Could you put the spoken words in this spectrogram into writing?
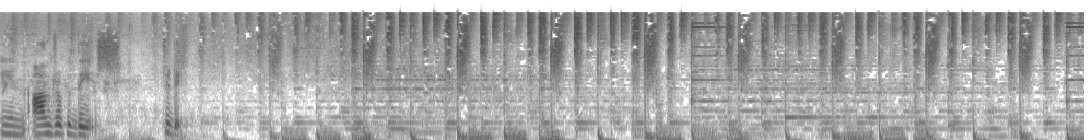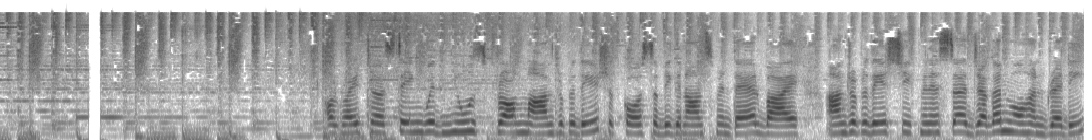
in Andhra Pradesh today. All right, uh, staying with news from Andhra Pradesh, of course, a big announcement there by Andhra Pradesh Chief Minister Jagan Mohan Reddy.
